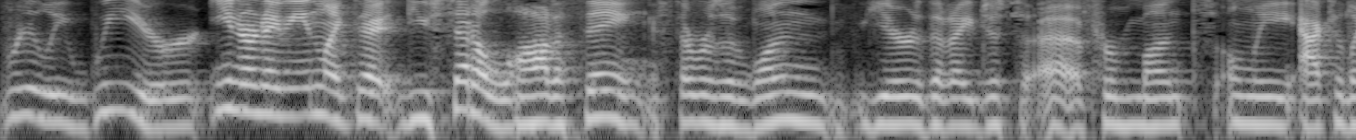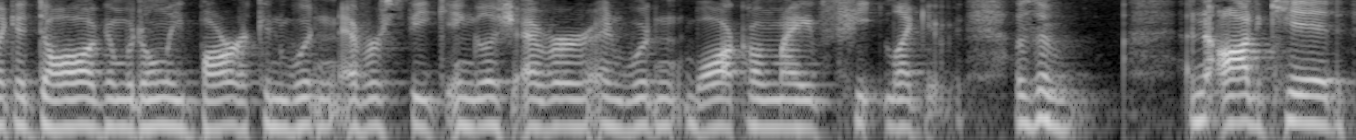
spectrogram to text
really weird. You know what I mean? Like that you said a lot of things. There was a one year that I just uh, for months only acted like a dog and would only bark and wouldn't ever speak English ever and wouldn't walk on my feet like I was a an odd kid.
